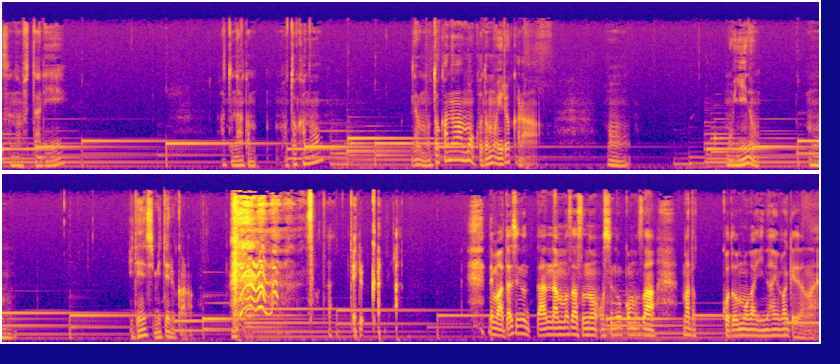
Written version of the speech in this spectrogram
その2人あとなんか元カノ？でも元カノはもう子供いるからもうもういいの。もう遺伝子見てるから。育ってるから。でも私の旦那もさその推しの子もさまだ子供がいないわけじゃない。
